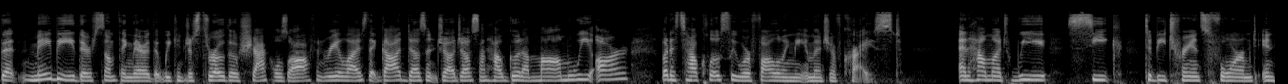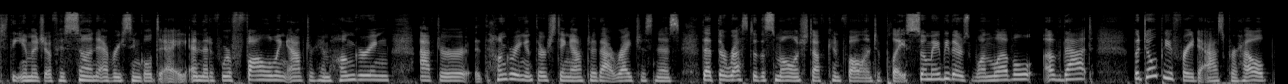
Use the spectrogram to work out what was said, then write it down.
that maybe there's something there that we can just throw those shackles off and realize that God doesn't judge us on how good a mom we are, but it's how closely we're following the image of Christ and how much we seek to be transformed into the image of his son every single day. And that if we're following after him hungering after hungering and thirsting after that righteousness that the rest of the smaller stuff can fall into place. So maybe there's one level of that but don't be afraid to ask for help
